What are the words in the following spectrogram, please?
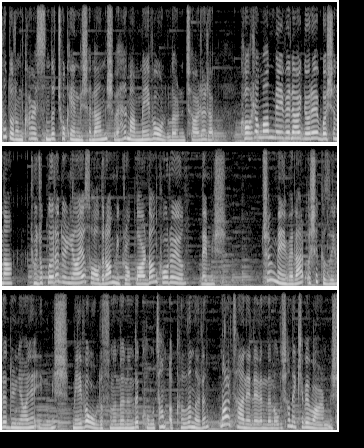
bu durum karşısında çok endişelenmiş ve hemen meyve ordularını çağırarak kahraman meyveler görev başına, çocukları dünyaya saldıran mikroplardan koruyun demiş. Tüm meyveler ışık hızıyla dünyaya inmiş, meyve ordusunun önünde komutan akıllı narın nar tanelerinden oluşan ekibi varmış.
